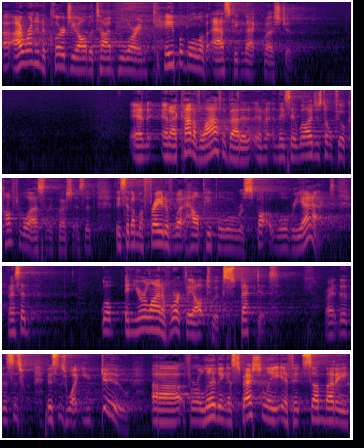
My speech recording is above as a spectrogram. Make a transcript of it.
I run into clergy all the time who are incapable of asking that question. And, and I kind of laugh about it, and, and they say, Well, I just don't feel comfortable asking the question. I said, They said, I'm afraid of what, how people will, resp- will react. And I said, Well, in your line of work, they ought to expect it right? This is, this is what you do uh, for a living, especially if it's somebody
